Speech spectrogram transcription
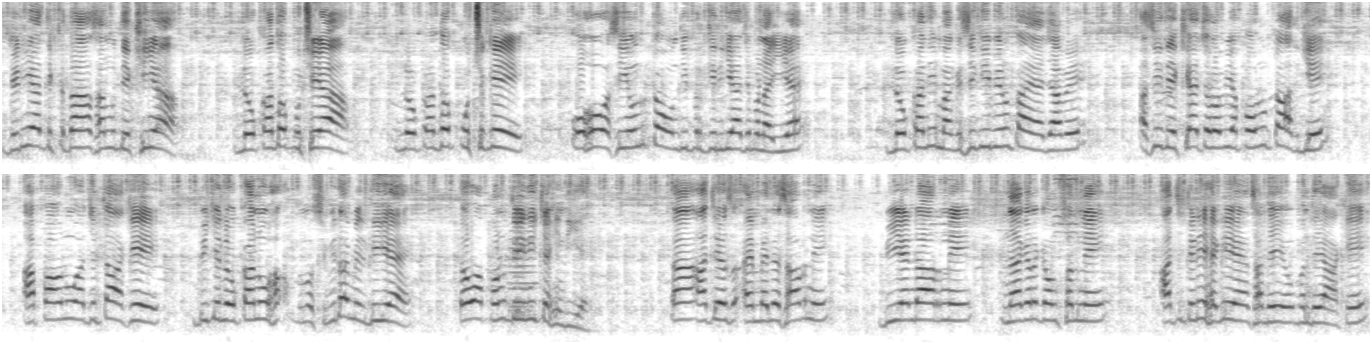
ਜਿਹੜੀਆਂ ਦਿੱਕਤਾਂ ਸਾਨੂੰ ਦੇਖੀਆਂ, ਲੋਕਾਂ ਤੋਂ ਪੁੱਛਿਆ, ਲੋਕਾਂ ਤੋਂ ਪੁੱਛ ਕੇ ਉਹ ਅਸੀਂ ਉਹਨੂੰ ਢਾਉਣ ਦੀ ਪ੍ਰਕਿਰਿਆ 'ਚ ਬਣਾਈ ਹੈ। ਲੋਕਾਂ ਦੀ ਮੰਗ ਸੀਗੀ ਵੀ ਉਹਨੂੰ ਢਾਇਆ ਜਾਵੇ। ਅਸੀਂ ਦੇਖਿਆ ਚਲੋ ਵੀ ਆਪਾਂ ਉਹਨੂੰ ਢਾ ਦਈਏ। ਆਪਾਂ ਉਹਨੂੰ ਅੱਜ ਢਾ ਕੇ ਵੀ ਜੇ ਲੋਕਾਂ ਨੂੰ ਹ- ਸੁਵਿਧਾ ਮਿਲਦੀ ਹੈ, ਤਾਂ ਉਹ ਆਪਾਂ ਨੂੰ ਦੇਣੀ ਚਾਹੀਦੀ ਹੈ। ਤਾਂ ਅੱਜ ਐਮਐਲਏ ਸਾਹਿਬ ਨੇ ਬੀਐਨਆਰ ਨੇ, ਨਗਰ ਕੌਂਸਲ ਨੇ ਅੱਜ ਜਿਹੜੇ ਹੈਗੇ ਆ ਸਾਡੇ ਉਹ ਬੰਦੇ ਆ ਕੇ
